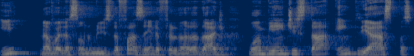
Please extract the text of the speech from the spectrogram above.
E, na avaliação do ministro da Fazenda, Fernando Haddad, o ambiente está, entre aspas,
